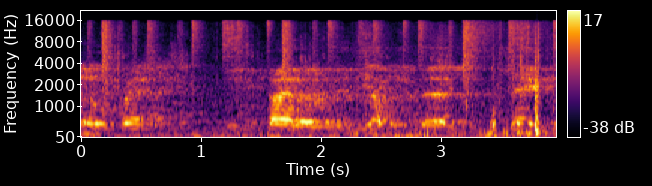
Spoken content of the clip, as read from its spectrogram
so present. He's excited. Maybe up at the same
